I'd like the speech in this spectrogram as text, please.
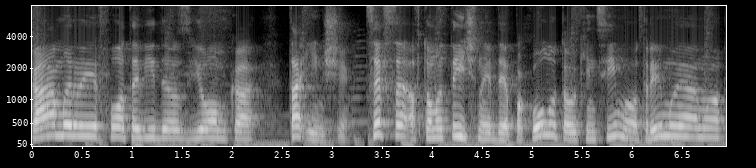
камери, фото-відеозйомка та інші. Це все автоматично йде по колу, та у кінці ми отримуємо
